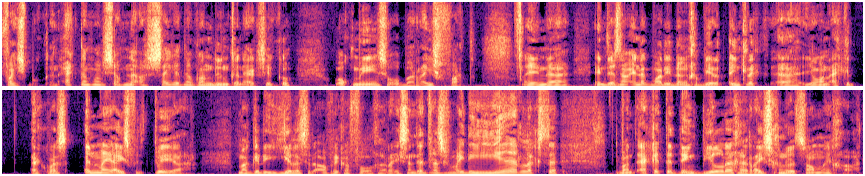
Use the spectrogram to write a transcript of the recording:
Facebook. En ek dink myself nou as sy dit nou kan doen, kan ek seker ook mense op 'n reis vat. En uh en dis nou eintlik waar die ding gebeur het. Eintlik uh Johan, ek het ek was in my huis vir 2 jaar, maar ek het die hele Suid-Afrika vol gereis en dit was vir my die heerlikste want ek het 'n denkbeeldige reisgenoot saam met my gehad.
